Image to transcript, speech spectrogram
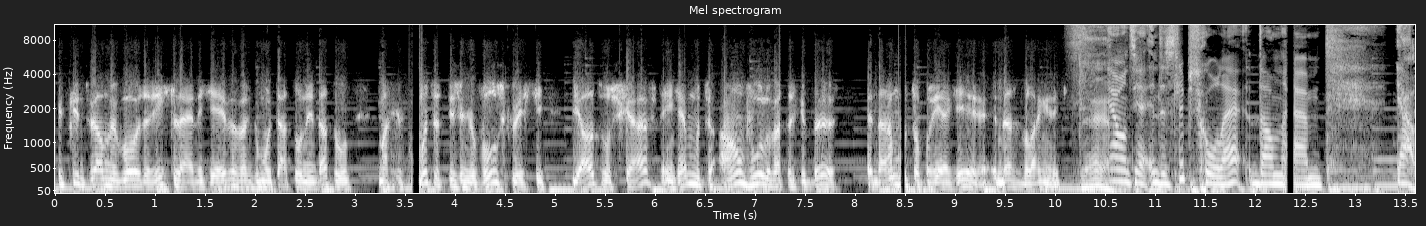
Je kunt wel met woorden richtlijnen geven van je moet dat doen en dat doen. Maar je moet, het is een gevoelskwestie. Die auto schuift en jij moet aanvoelen wat er gebeurt. En daar moet op reageren. En dat is belangrijk. Ja, ja. Ja, want ja, in de slipschool, hè, dan... ehm, ja,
